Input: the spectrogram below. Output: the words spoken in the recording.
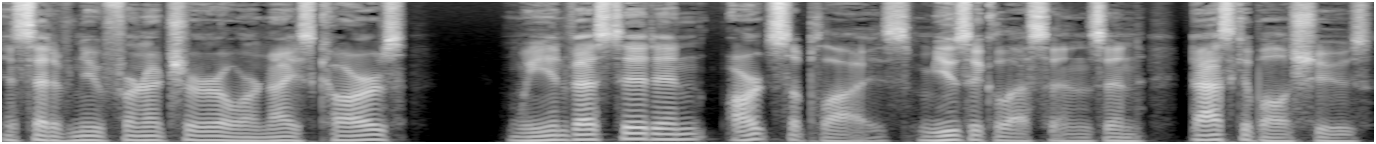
Instead of new furniture or nice cars, we invested in art supplies, music lessons, and basketball shoes.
